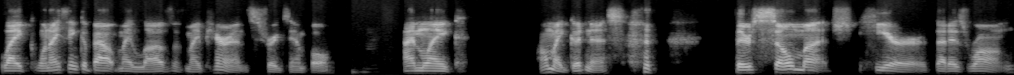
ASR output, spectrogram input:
Like when I think about my love of my parents, for example, I'm like, oh my goodness, there's so much here that is wrong.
